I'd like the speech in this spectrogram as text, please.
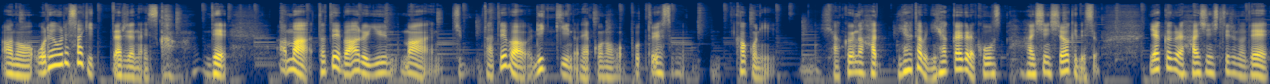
あの、オレオレ詐欺ってあるじゃないですか。で、あまあ、例えばある、まあ、例えばリッキーのね、このポッドキャスト過去に100の、200多分200回ぐらい配信してるわけですよ。200回ぐらい配信してるので、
